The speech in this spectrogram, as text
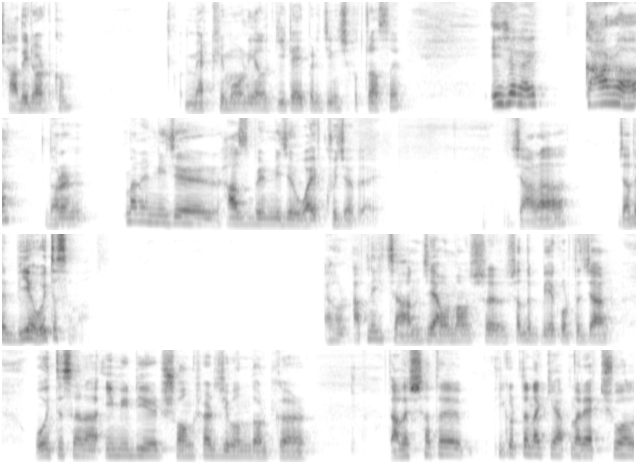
শাদি ডট কম ম্যাট্রিমোনিয়াল কী টাইপের জিনিসপত্র আছে? এই জায়গায় কারা, ধরেন মানে নিজের হাজবেন্ড নিজের ওয়াইফ খুঁজে দেয়? যারা যাদের বিয়ে হইতেছে না। এখন আপনি কি চান যে এমন মানুষের সাথে বিয়ে করতে চান হইতেছে না ইমিডিয়েট সংসার জীবন দরকার, তাদের সাথে ই করতে নাকি আপনার অ্যাকচুয়াল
